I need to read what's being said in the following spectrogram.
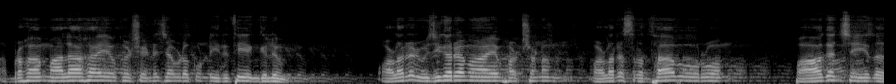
അബ്രഹാം മാലാഹായൊക്കെ ക്ഷണിച്ച് അവിടെ കൊണ്ട് ഇരുത്തിയെങ്കിലും വളരെ രുചികരമായ ഭക്ഷണം വളരെ ശ്രദ്ധാപൂർവം പാകം ചെയ്ത്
